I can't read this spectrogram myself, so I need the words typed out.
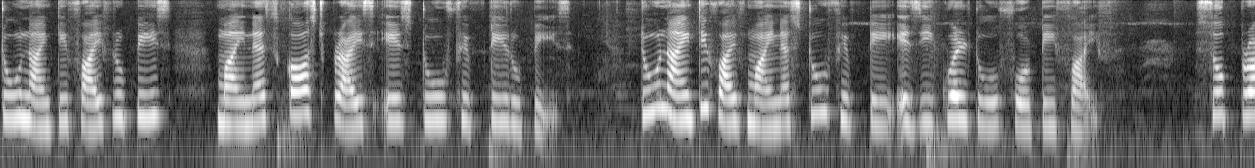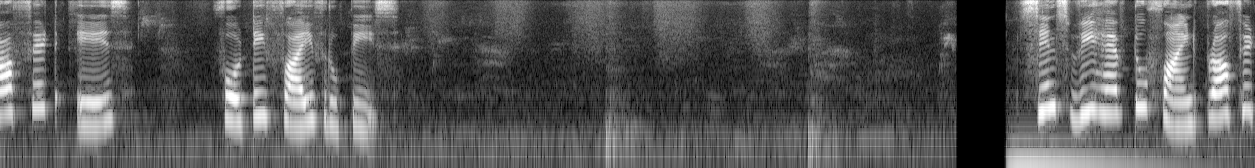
295 rupees minus cost price is 250 rupees. 295 minus 250 is equal to 45 so profit is 45 rupees. Since we have to find profit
